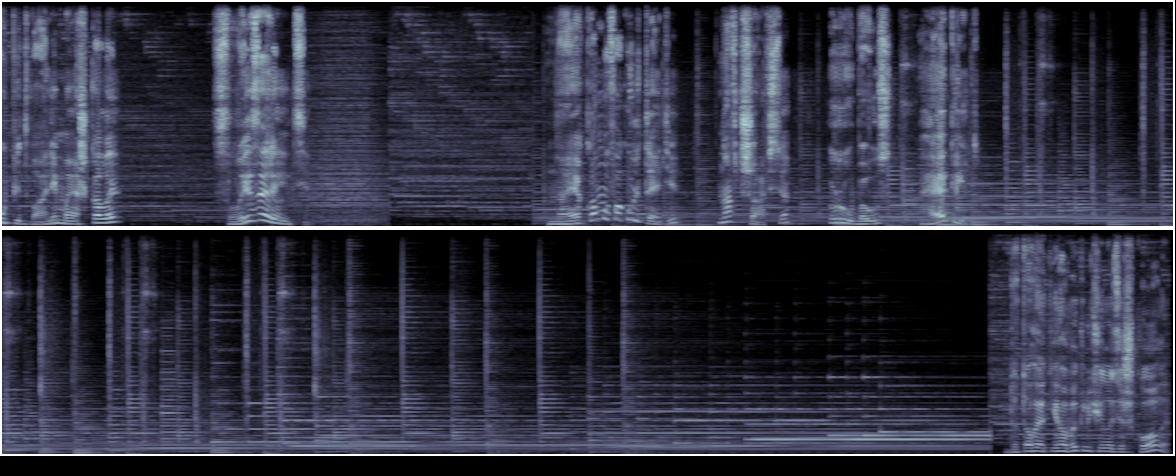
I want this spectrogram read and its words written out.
У підвалі мешкали слизеринці. На якому факультеті навчався Рубеус Гегріт? До того, як його виключили зі школи,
